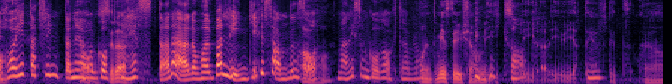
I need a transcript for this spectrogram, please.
inte... har hittat flintar när jag Ja, har gått med hästar där. De har- bara ligger i sanden så. Ja. Man liksom går rakt över Och dem. inte minst är det ju keramik som Ja. ligger där, det är ju jättehäftigt. Ehm,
